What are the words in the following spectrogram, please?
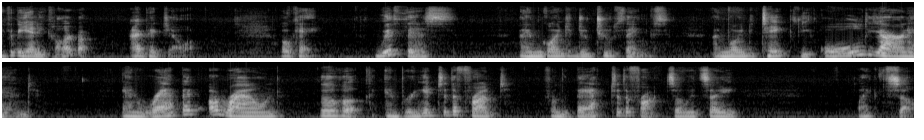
It could be any color, but I picked yellow. Okay, with this, I'm going to do two things. I'm going to take the old yarn end and wrap it around the hook and bring it to the front from the back to the front. So it's a, like so.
